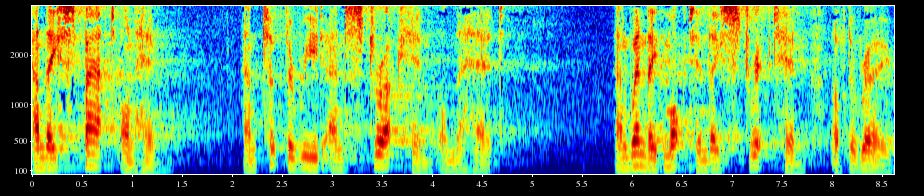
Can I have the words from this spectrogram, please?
And they spat on him and took the reed and struck him on the head. And when they'd mocked him, they stripped him of the robe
